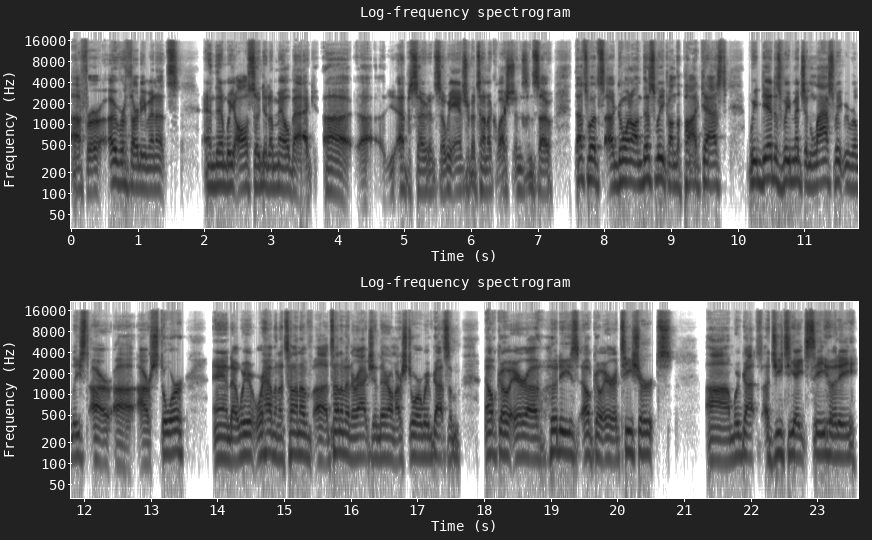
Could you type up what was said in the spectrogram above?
uh, for over 30 minutes and then we also did a mailbag uh, uh, episode and so we answered a ton of questions and so that's what's uh, going on this week on the podcast we did as we mentioned last week we released our uh, our store and uh, we're, we're having a ton of a uh, ton of interaction there on our store. We've got some elko era hoodies elko era t-shirts. Um, we've got a gthc hoodie.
